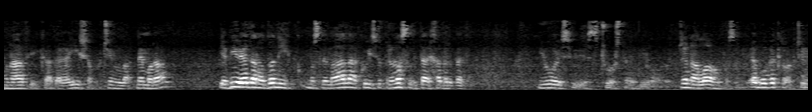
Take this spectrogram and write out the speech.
Munafika da je Iša počinila nemoral, je bio jedan od onih muslimana koji su prenosili taj haber bedel. I uvoj svi je čuo što je bilo. Žena Allahom poslani. Ebu Bekrovak čini.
